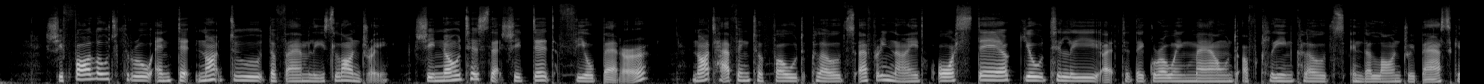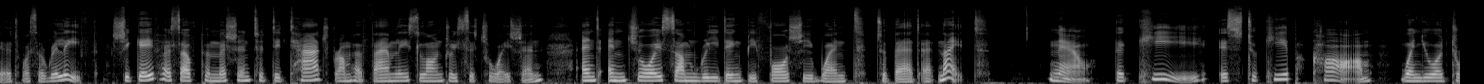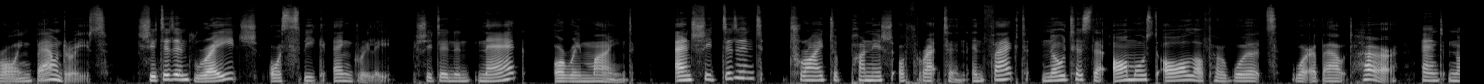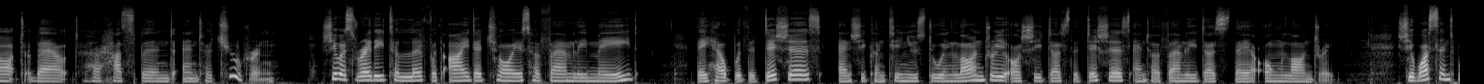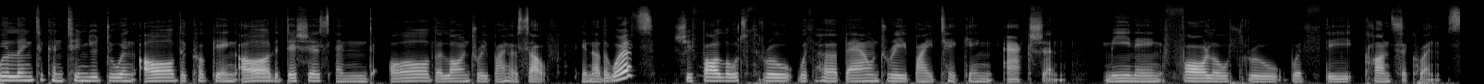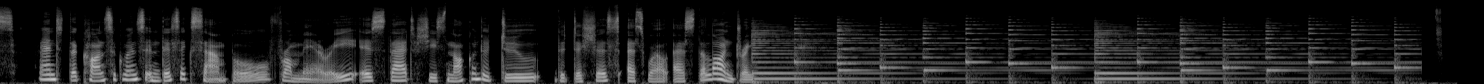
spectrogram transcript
She followed through and did not do the family's laundry. She noticed that she did feel better, not having to fold clothes every night or stare guiltily at the growing mound of clean clothes in the laundry basket was a relief. She gave herself permission to detach from her family's laundry situation and enjoy some reading before she went to bed at night. Now, the key is to keep calm when you are drawing boundaries. She didn't rage or speak angrily. She didn't nag or remind. And she didn't try to punish or threaten. In fact, notice that almost all of her words were about her and not about her husband and her children. She was ready to live with either choice her family made. They help with the dishes, and she continues doing laundry, or she does the dishes and her family does their own laundry. She wasn't willing to continue doing all the cooking, all the dishes, and all the laundry by herself. In other words, she followed through with her boundary by taking action, meaning follow through with the consequence. And the consequence in this example from Mary is that she's not going to do the dishes as well as the laundry.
